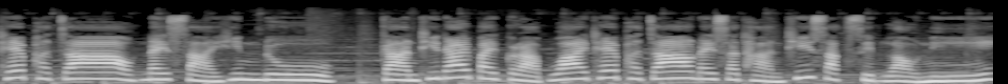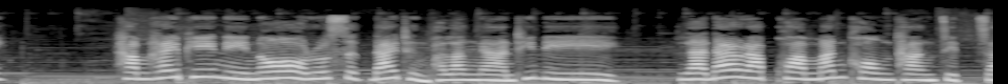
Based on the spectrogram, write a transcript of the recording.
เทพเจ้าในสายฮินดู การที่ได้ไปกราบไหว้เทพเจ้าในสถานที่ศักดิ์สิทธิ์เหล่านี้ทำให้พี่นีโน่รู้สึกได้ถึงพลังงานที่ดี และได้รับความมั่นคงทางจิตใจ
